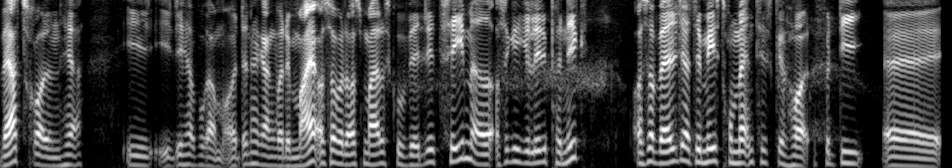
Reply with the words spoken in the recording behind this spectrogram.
værtsrollen her i, i det her program. Og den her gang var det mig, og så var det også mig, der skulle vælge temaet. Og så gik jeg lidt i panik, og så valgte jeg det mest romantiske hold, fordi øh,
